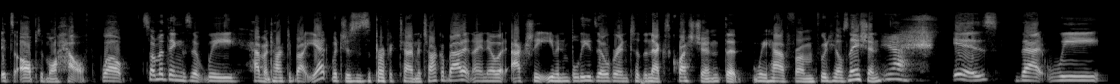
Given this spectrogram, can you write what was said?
its optimal health. Well, some of the things that we haven't talked about yet, which is, is the perfect time to talk about it, and I know it actually even bleeds over into the next question that we have from Food Heals Nation. Yeah. Is that we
